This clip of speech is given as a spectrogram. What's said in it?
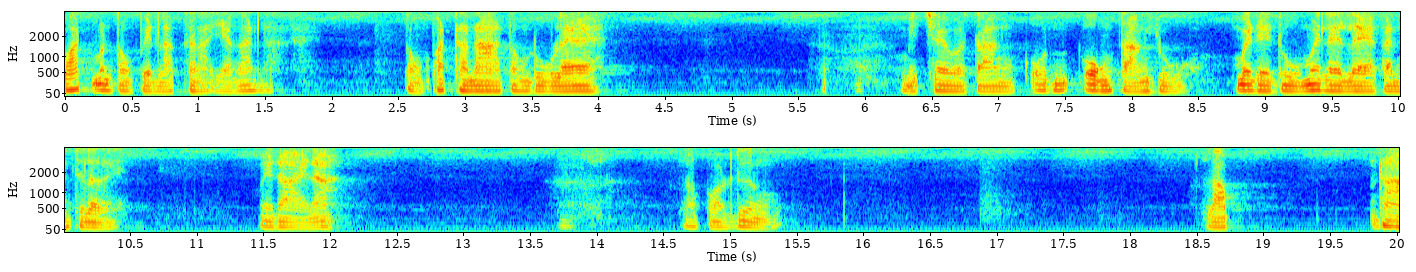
วัดมันต้องเป็นลักษณะอย่างนั้นแหละต้องพัฒนาต้องดูแล ไม่ใช่ว่าต่างองค์ต่างอยู่ ไม่ได้ดูไม่แลแลกันเลย ไม่ได้นะ แล้วก็เรื่องรับหน้า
